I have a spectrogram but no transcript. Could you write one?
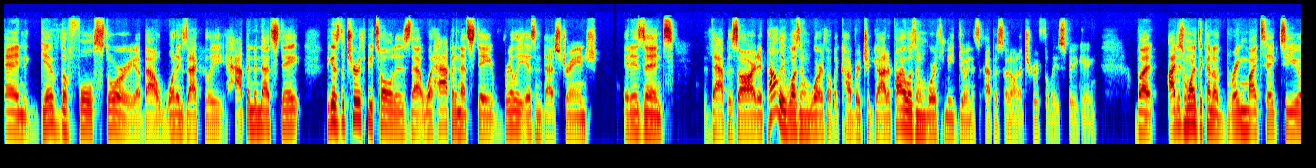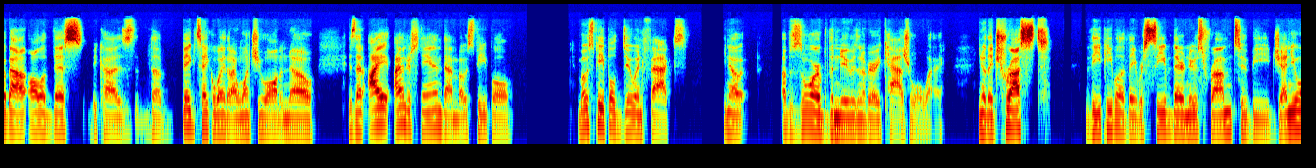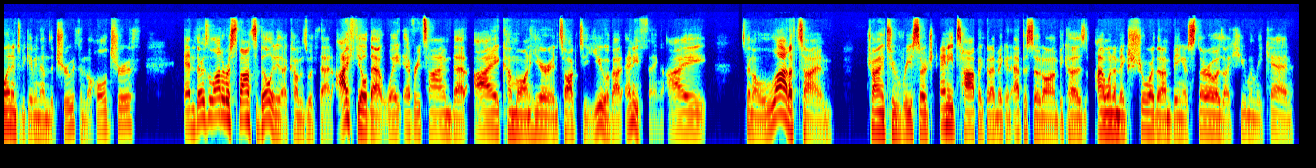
and give the full story about what exactly happened in that state. Because the truth be told is that what happened in that state really isn't that strange. It isn't that bizarre. It probably wasn't worth all the coverage it got. It probably wasn't worth me doing this episode on it, truthfully speaking. But I just wanted to kind of bring my take to you about all of this because the big takeaway that I want you all to know is that I, I understand that most people most people do in fact you know, absorb the news in a very casual way. You know, they trust the people that they receive their news from to be genuine and to be giving them the truth and the whole truth. And there's a lot of responsibility that comes with that. I feel that weight every time that I come on here and talk to you about anything. I spend a lot of time trying to research any topic that I make an episode on because I want to make sure that I'm being as thorough as I humanly can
